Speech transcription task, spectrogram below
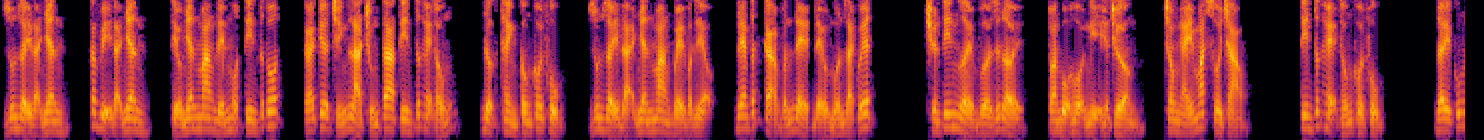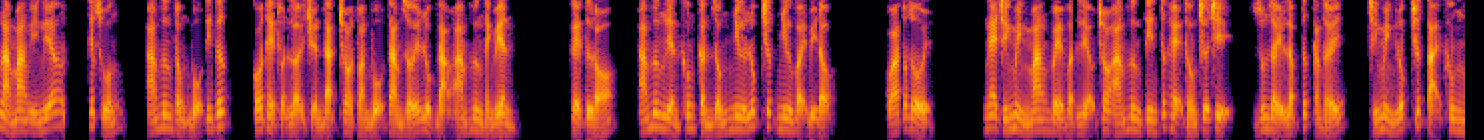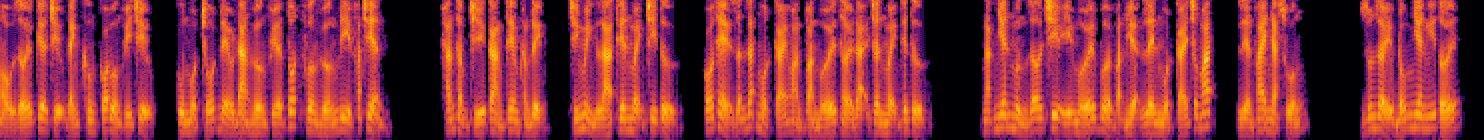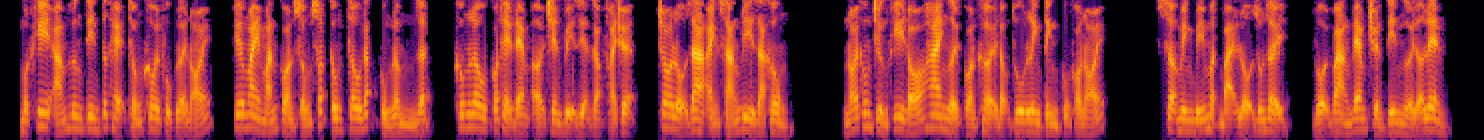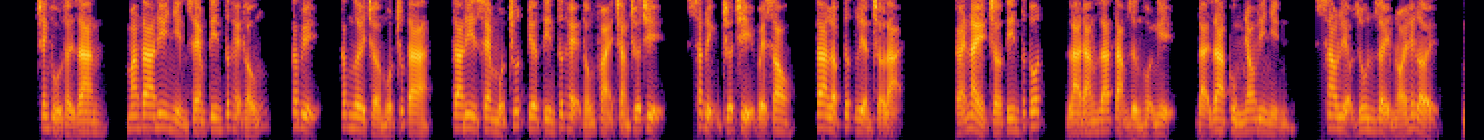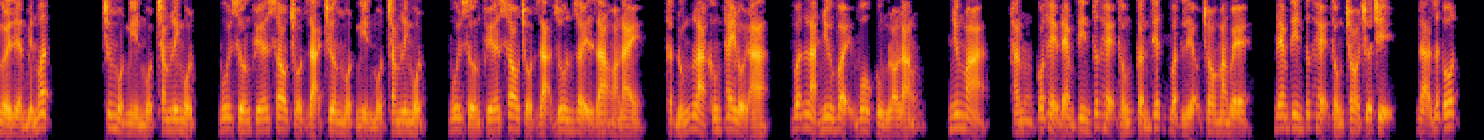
Run rẩy đại nhân, các vị đại nhân, tiểu nhân mang đến một tin tức tốt, cái kia chính là chúng ta tin tức hệ thống, được thành công khôi phục, run rẩy đại nhân mang về vật liệu, đem tất cả vấn đề đều muốn giải quyết. Truyền tin người vừa dứt lời, toàn bộ hội nghị hiện trường, trong nháy mắt sôi trào. Tin tức hệ thống khôi phục. Đây cũng là mang ý nghĩa, tiếp xuống, ám hưng tổng bộ tin tức, có thể thuận lợi truyền đạt cho toàn bộ tam giới lục đạo ám hưng thành viên. Kể từ đó ám hưng liền không cần giống như lúc trước như vậy bị động. Quá tốt rồi. Nghe chính mình mang về vật liệu cho ám hưng tin tức hệ thống chữa trị, run rẩy lập tức cảm thấy, chính mình lúc trước tại không màu giới kia chịu đánh không có buồng phí chịu, cùng một chỗ đều đang hướng phía tốt phương hướng đi phát triển. Hắn thậm chí càng thêm khẳng định, chính mình là thiên mệnh c h i tử, có thể dẫn dắt một cái hoàn toàn mới thời đại chân mệnh thiên tử. Ngạc nhiên mừng rỡ chi ý mới vừa vặn hiện lên một cái trước mắt, liền phai nhạt xuống. Run rẩy bỗng nhiên nghĩ tới một khi ám hưng tin tức hệ thống khôi phục lời nói, kia may mắn còn sống sót công thâu đắc cùng lâm giật, không lâu có thể đem ở trên vị diện gặp phải chuyện, cho lộ ra ánh sáng đi ra không. Nói không chừng khi đó hai người còn khởi động thu linh tinh cũng khó nói. Sợ mình bí mật bại lộ run rẩy, vội vàng đem truyền tin người đỡ lên. Tranh thủ thời gian, mang ta đi nhìn xem tin tức hệ thống. Các vị, các ngươi chờ một chút ta ta đi xem một chút kia tin tức hệ thống phải chăng chữa trị, xác định chữa trị về sau, ta lập tức liền trở lại. Cái này chờ tin tức tốt, là đáng giá tạm dừng hội nghị, đại gia cùng nhau đi nhìn, sao liệu run rẩy nói hết lời, người liền biến mất chương một nghìn một trăm linh một, vui sướng phía sau chột dạ chương một nghìn một trăm linh một, vui sướng phía sau chột dạ run rẩy ra hỏa này, thật đúng là không thay đổi à vẫn là như vậy vô cùng lo lắng. Nhưng mà, hắn có thể đem tin tức hệ thống cần thiết vật liệu cho mang về, đem tin tức hệ thống cho chữa trị, đã rất tốt.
